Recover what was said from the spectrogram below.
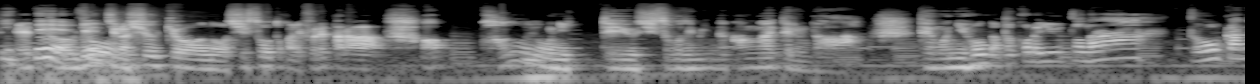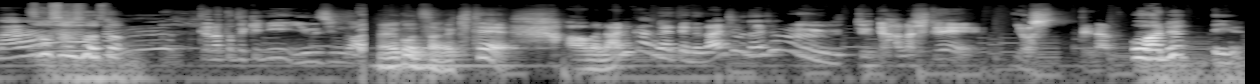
言って、えっと、現地の宗教の思想とかに触れたら、あ、かのようにっていう思想でみんな考えてるんだ。でも日本だとこれ言うとな、どうかな？そうそうそうそう。ってなった時に友人の横内さんが来て、あ、お前何考えてんだ？大丈夫？大丈夫？って言って話して、よしってなる。終わるっていう。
